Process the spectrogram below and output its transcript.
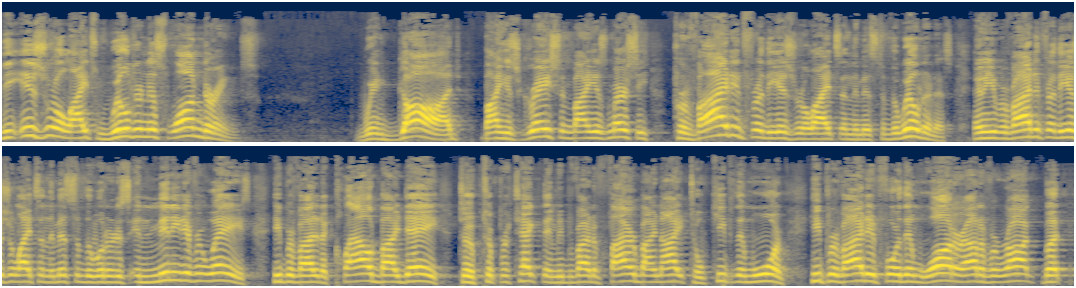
the Israelites' wilderness wanderings. When God, by His grace and by His mercy, provided for the Israelites in the midst of the wilderness. And He provided for the Israelites in the midst of the wilderness in many different ways. He provided a cloud by day to, to protect them, He provided fire by night to keep them warm. He provided for them water out of a rock, but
